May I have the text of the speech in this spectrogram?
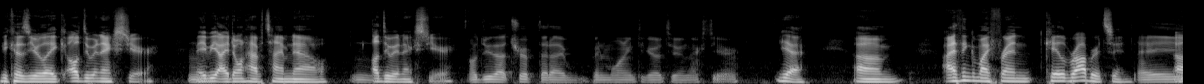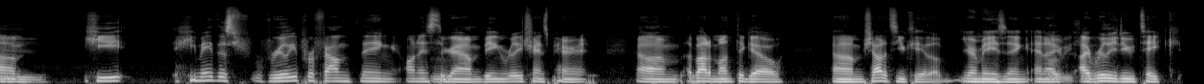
because you're like i'll do it next year mm, maybe i don't have time now mm. i'll do it next year I'll do that trip that I've been wanting to go to next year. yeah um, i think of my friend caleb robertson Hey. Um, he he made this really profound thing on Instagram, being really transparent um, about a month ago. Um, shout out to you, Caleb. You're amazing, and I you, I really do take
